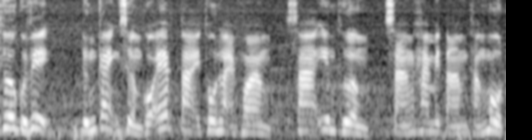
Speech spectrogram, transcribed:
Thưa quý vị, đứng cạnh xưởng gỗ ép tại thôn Lại Hoàng, xã Yên Thường, sáng 28 tháng 1,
